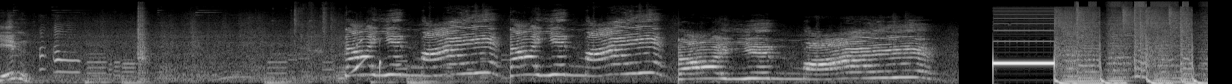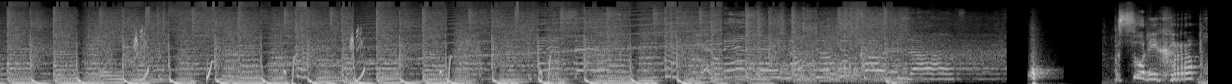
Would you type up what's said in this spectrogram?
ยิน ได้ยินไหมได้ยินไหม ได้ยินไหม ดีครับผ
